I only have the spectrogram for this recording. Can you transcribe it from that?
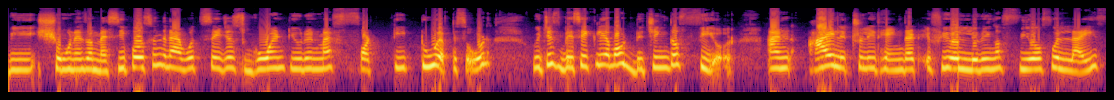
be shown as a messy person then i would say just go and tune in my 42 episode which is basically about ditching the fear. And i literally think that if you are living a fearful life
